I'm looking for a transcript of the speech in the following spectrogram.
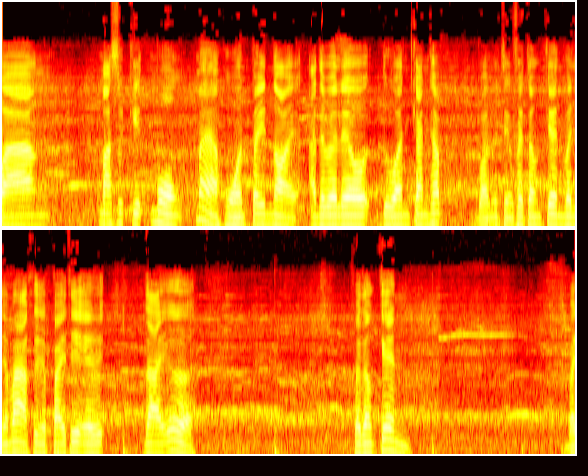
วาง มาสุกิมงแม่โหนไปหน่อยอันเดเวเรลดวลกันครับบอลไปถึงเฟตองเกนวันยาม่าคือไปที่เอริไดเออร์เฟตองเกนบา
